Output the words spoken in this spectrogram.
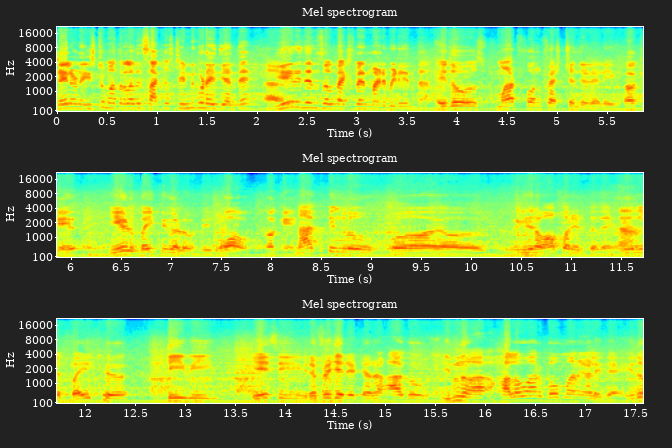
ಶೈಲಣ್ಣ ಇಷ್ಟು ಮಾತ್ರ ಅಲ್ಲದೆ ಸಾಕಷ್ಟು ಇನ್ನು ಕೂಡ ಇದೆಯಂತೆ. ಏನಿದೆ ಅಂತ ಸ್ವಲ್ಪ ಎಕ್ಸ್ಪ್ಲೈನ್ ಮಾಡಿಬಿಡಿ ಅಂತ. ಇದು ಸ್ಮಾರ್ಟ್ ಫೋನ್ ಫೆಸ್ಟ್ ಅಂತ ಹೇಳಿ ಓಕೆ ಏಳು ಬೈಕ್ಗಳು ಉಂಟು ಓಕೆ ನಾಲ್ಕು ತಿಂಗಳು ಇದರ ಆಫರ್ ಇರ್ತದೆ. ಇದರಲ್ಲಿ bike TV A C refrigerator ಹಾಗೂ ಇನ್ನು ಹಲವಾರು ಬಹುಮಾನಗಳಿದೆ. ಇದು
